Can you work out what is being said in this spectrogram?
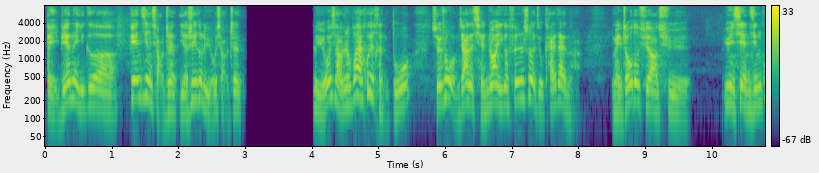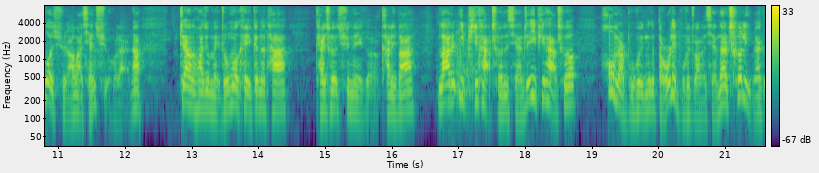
北边的一个边境小镇，也是一个旅游小镇。旅游小镇外汇很多，所以说我们家的钱庄一个分社就开在那儿，每周都需要去运现金过去，然后把钱取回来。那这样的话，就每周末可以跟着他开车去那个卡里巴，拉着一皮卡车的钱。这一皮卡车后面不会，那个兜里不会装着钱，但是车里面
